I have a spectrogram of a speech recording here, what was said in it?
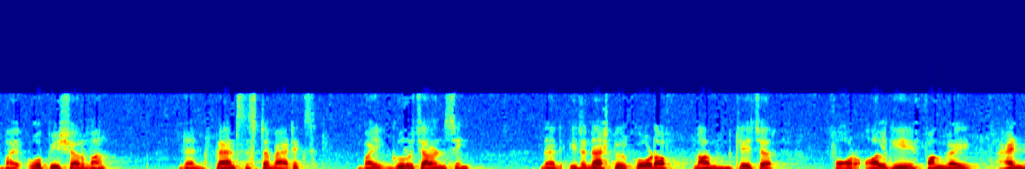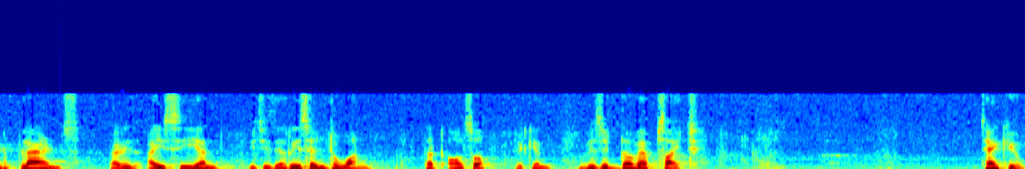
by O.P. Sharma, then plant systematics by Guru Charan Singh, then International Code of Nomenclature for algae, fungi and plants that is ICN which is a recent one that also you can visit the website. Thank you.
